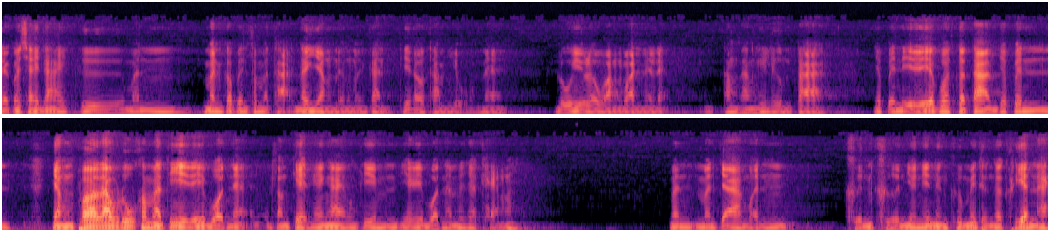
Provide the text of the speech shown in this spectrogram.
แต่ก็ใช้ได้คือมันมันก็เป็นสมถะได้อย่างหนึ่งเหมือนกันที่เราทำอยู่นะ รู้อยู่ระหว่างวันนี่แหละ ทั้งๆที่ลืมตา จะเป็นอิริยาบถก็ตามจะเป็นอย่างพอเรารู้เข้ามาที่อิริยาบถเนี่ย สังเกตง่ายๆบางทีมันอิริยาบถนั้นมันจะแข็ง มันมันจะเหมือนขืนขืนอยู่นิดนึงคือไม่ถึงกับเครียดนะ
